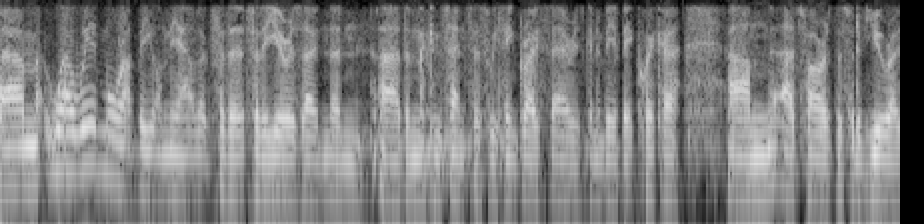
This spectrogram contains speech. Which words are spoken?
Um, well, we're more upbeat on the outlook for the for the eurozone than uh, than the consensus. We think growth there is going to be a bit quicker. Um, as far as the sort of euro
